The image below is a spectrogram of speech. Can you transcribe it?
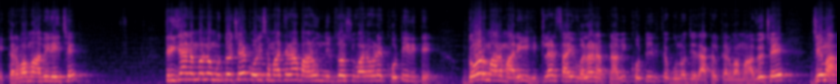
એ કરવામાં આવી રહી છે. ત્રીજા નંબરનો મુદ્દો છે, કોળી સમાજના બાણું નિર્દોષ યુવાનોને ખોટી રીતે ઢોર માર મારી હિટલર સાહેબ વલણ અપનાવી ખોટી રીતે ગુનો જે દાખલ કરવામાં આવ્યો છે, જેમાં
